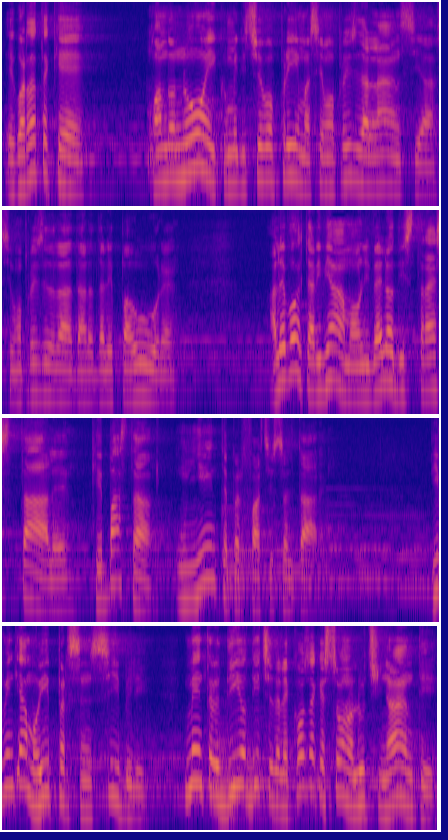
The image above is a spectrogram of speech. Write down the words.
E guardate che quando noi, come dicevo prima, siamo presi dall'ansia, siamo presi dalla, da, dalle paure, alle volte arriviamo a un livello di stress tale che basta un niente per farci saltare. Diventiamo ipersensibili, mentre Dio dice delle cose che sono allucinanti.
